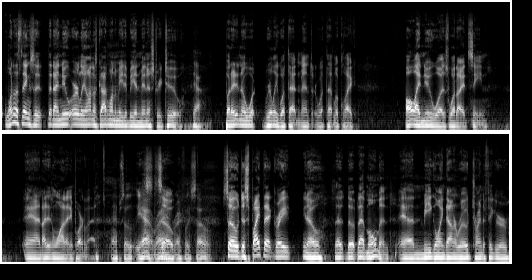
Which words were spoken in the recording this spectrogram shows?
one of the things that, that I knew early on is God wanted me to be in ministry too Yeah. But I didn't know what really what that meant or what that looked like. All I knew was what I had seen, and I didn't want any part of that. Absolutely. Yeah. Right. So- rightfully so. So, despite that great, you know, that that, that moment, and me going down a road trying to figure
